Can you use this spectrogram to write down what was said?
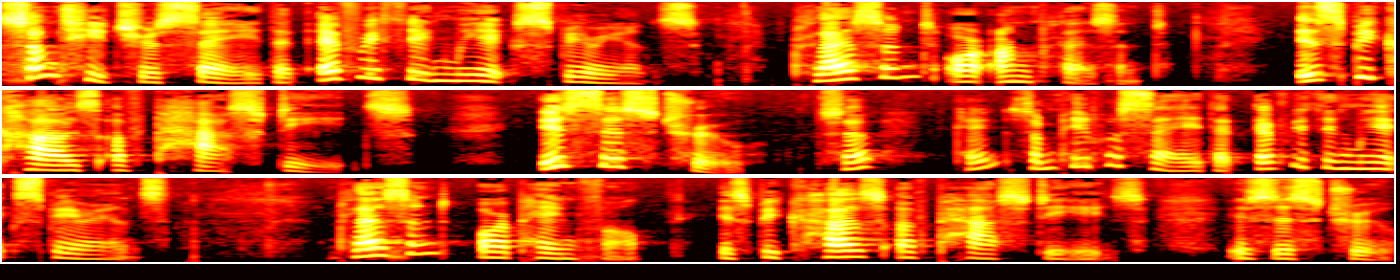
some teachers say that everything we experience, pleasant or unpleasant, is because of past deeds. Is this true? So, okay, some people say that everything we experience, pleasant or painful, is because of past deeds. Is this true?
